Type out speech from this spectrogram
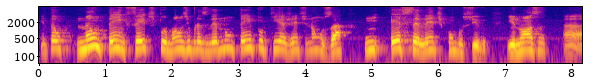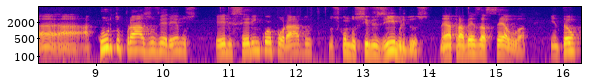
Então, não tem, feitos por mãos de brasileiro, não tem por que a gente não usar um excelente combustível. E nós, a, a, a curto prazo, veremos ele ser incorporado nos combustíveis híbridos, né, através da célula. Então,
